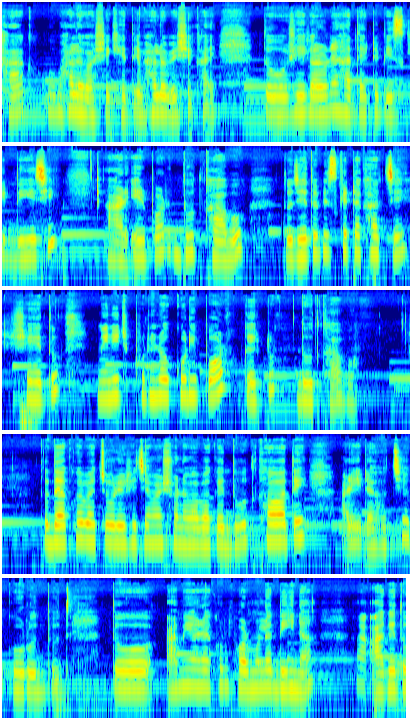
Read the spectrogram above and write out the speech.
খাক, ও ভালোবাসে খেতে, ভালোবেসে খায়। তো সেই কারণে হাতে একটা বিস্কিট দিয়েছি আর এরপর দুধ খাওয়াবো। তো যেহেতু বিস্কিটটা খাচ্ছে, সেহেতু মিনিট পনেরো কুড়ি পর ওকে একটু দুধ খাওয়াবো। তো দেখো এবার চলে এসেছে আমার সোনা বাবাকে দুধ খাওয়াতে, আর এটা হচ্ছে গরুর দুধ। তো আমি আর এখন ফর্মুলা দিই না। আগে তো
